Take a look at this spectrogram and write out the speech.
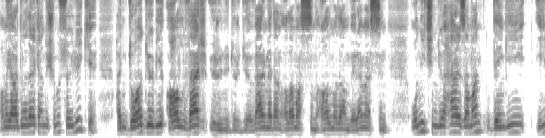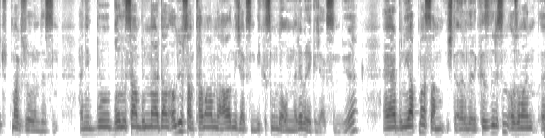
Ama yardım ederken de şunu söylüyor ki hani doğa diyor bir al ver ürünüdür diyor. Vermeden alamazsın, almadan veremezsin. Onun için diyor her zaman dengeyi iyi tutmak zorundasın. Hani bu balı sen bunlardan alıyorsan tamamını almayacaksın. Bir kısmını da onlara bırakacaksın diyor. Eğer bunu yapmazsam işte arıları kızdırırsın o zaman e,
